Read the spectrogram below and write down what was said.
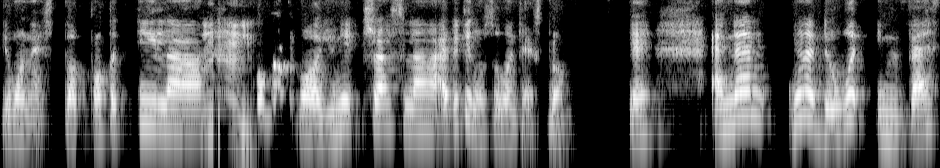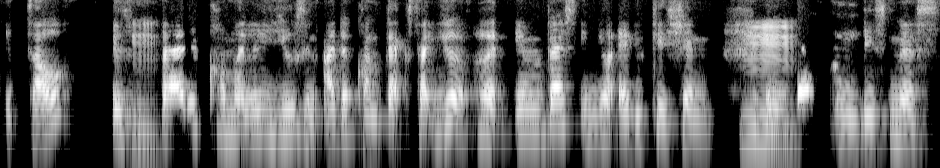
you want to explore property lah, Mm, for unit trust lah, everything also want to explore. Okay. And then, you know, the word invest itself is Mm. very commonly used in other contexts. Like you have heard, invest in your education, mm. invest in business.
